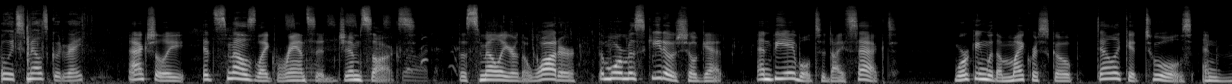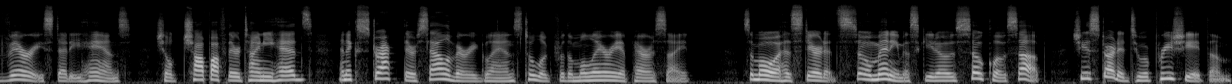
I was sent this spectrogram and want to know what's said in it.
Oh, it smells good, right? Actually, it smells like rancid gym socks. The smellier the water, the more mosquitoes she'll get and be able to dissect. Working with a microscope, delicate tools, and very steady hands, she'll chop off their tiny heads and extract their salivary glands to look for the malaria parasite. Samoa has stared at so many mosquitoes so close up, she has started to appreciate them,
